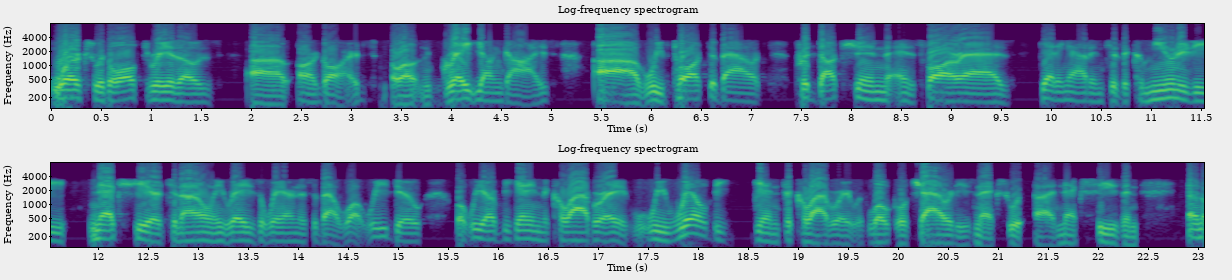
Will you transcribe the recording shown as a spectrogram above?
works with all three of those uh, our guards, well, great young guys. Uh, we've talked about production as far as getting out into the community next year to not only raise awareness about what we do, but we are beginning to collaborate. We will begin to collaborate with local charities next uh, next season, and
